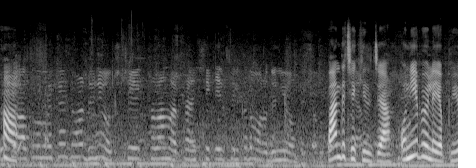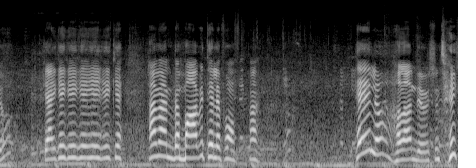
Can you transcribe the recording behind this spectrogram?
Bir altın onu mekanizma var dönüyor. Çiçek falan var. Bir tane çiçek elbiseli kadın var o dönüyor. Ben de çekileceğim. O niye böyle yapıyor? Gel gel gel gel gel gel. gel. Hemen ben mavi telefon. Heh. Hello falan diyormuşum. Çek.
